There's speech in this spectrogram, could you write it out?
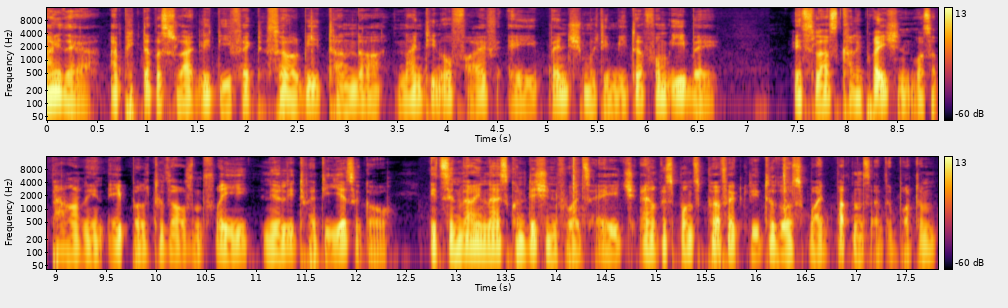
Hi there, I picked up a slightly defect Thurlby Thandar 1905A bench multimeter from eBay. Its last calibration was apparently in April 2003, nearly 20 years ago. It's in very nice condition for its age and responds perfectly to those white buttons at the bottom,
